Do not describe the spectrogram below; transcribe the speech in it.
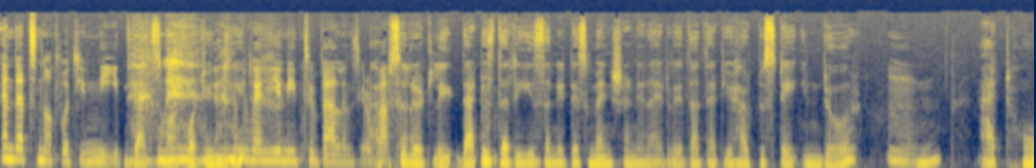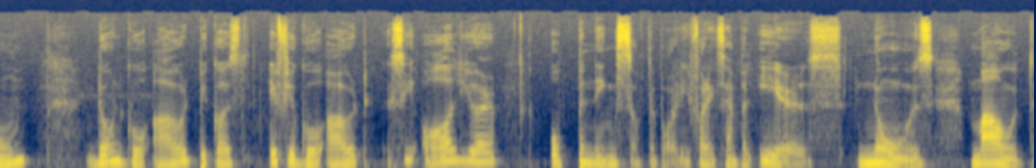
And that's not what you need. That's not what you need. when you need to balance your vata. Absolutely. That is the reason it is mentioned in Ayurveda that you have to stay indoor, Mm. mm, at home. Don't go out because if you go out, see all your openings of the body, for example, ears, nose, mouth,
